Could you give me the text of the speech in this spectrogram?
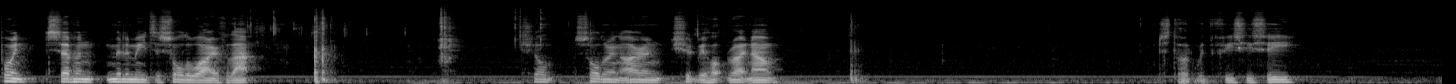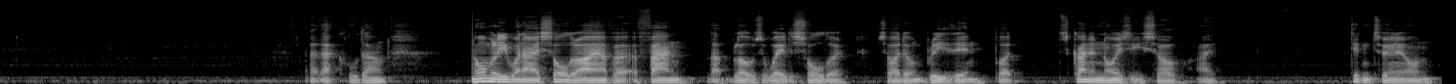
0.7 millimeter solder wire for that soldering iron should be hot right now. Start with VCC. Let that cool down. Normally when I solder I have a, a fan that blows away the solder so I don't breathe in but it's kind of noisy so I didn't turn it on.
